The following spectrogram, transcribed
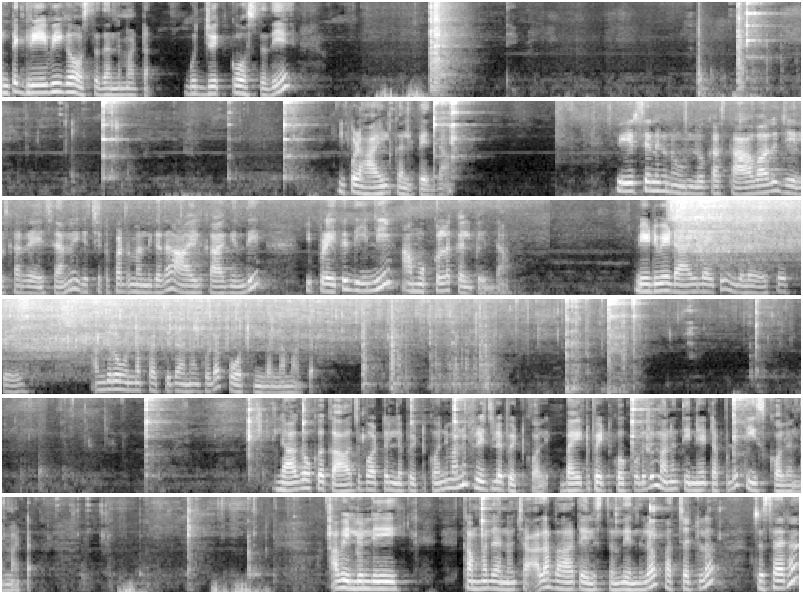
అంటే గ్రేవీగా వస్తుంది అన్నమాట గుజ్జు ఎక్కువ వస్తుంది. ఇప్పుడు ఆయిల్ కలిపేద్దాం. వేరుశనగ నూనెలో కాస్త ఆవాలు జీలకర్ర వేసాను. ఇక చిటపట మంది కదా ఆయిల్ కాగింది. ఇప్పుడైతే దీన్ని ఆ ముక్కల్లో కలిపేద్దాం. వేడివేడి ఆయిల్ అయితే ఇందులో వేసేస్తే అందులో ఉన్న పచ్చిదానం కూడా పోతుందన్నమాట. ఇలాగ ఒక కాజు బాటిల్లో పెట్టుకొని మనం ఫ్రిడ్జ్లో పెట్టుకోవాలి. బయట పెట్టుకోకూడదు మనం తినేటప్పుడే తీసుకోవాలన్నమాట. ఆ వెల్లుల్లి కమ్మదనం చాలా బాగా తెలుస్తుంది ఇందులో పచ్చట్లో. చూసారా?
